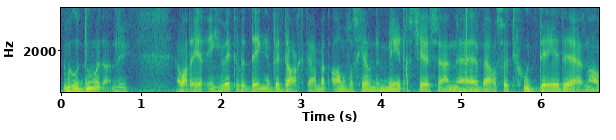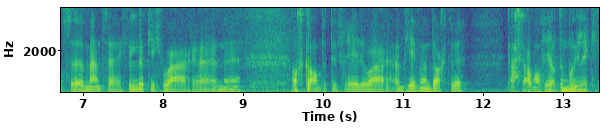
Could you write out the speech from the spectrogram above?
Maar hoe doen we dat nu? En we hadden heel ingewikkelde dingen bedacht, hè, met allemaal verschillende metertjes. En eh, bij als we het goed deden en als eh, mensen gelukkig waren en eh, als klanten tevreden waren. En op een gegeven moment dachten we, dat is allemaal veel te moeilijk.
